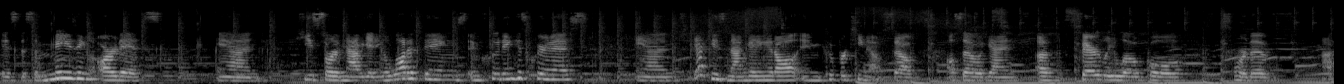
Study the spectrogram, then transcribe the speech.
is this amazing artist and he's sort of navigating a lot of things, including his queerness. And yeah, he's navigating it all in Cupertino. So also again, a fairly local sort of uh,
